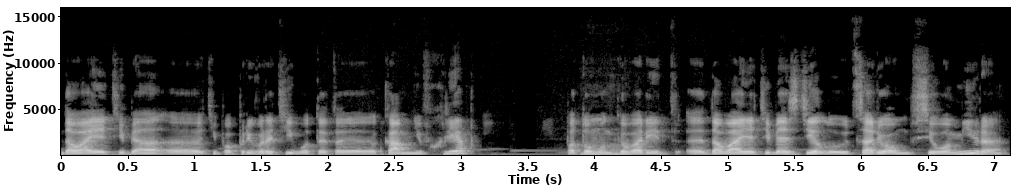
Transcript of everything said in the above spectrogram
давай я тебя, типа, преврати вот это камни в хлеб, потом mm-hmm. он говорит, давай я тебя сделаю царем всего мира,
